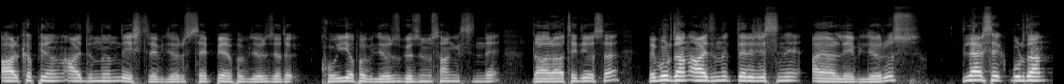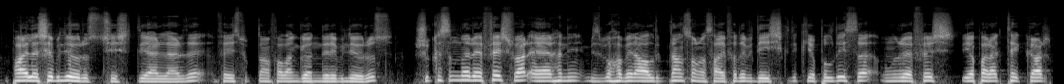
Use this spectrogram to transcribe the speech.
arka planın aydınlığını değiştirebiliyoruz. Sepya yapabiliyoruz ya da koyu yapabiliyoruz. Gözünüz hangisinde daha rahat ediyorsa. Ve buradan aydınlık derecesini ayarlayabiliyoruz. Dilersek buradan paylaşabiliyoruz çeşitli yerlerde. Facebook'tan falan gönderebiliyoruz. Şu kısımda refresh var. Eğer hani biz bu haberi aldıktan sonra sayfada bir değişiklik yapıldıysa onu refresh yaparak tekrar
